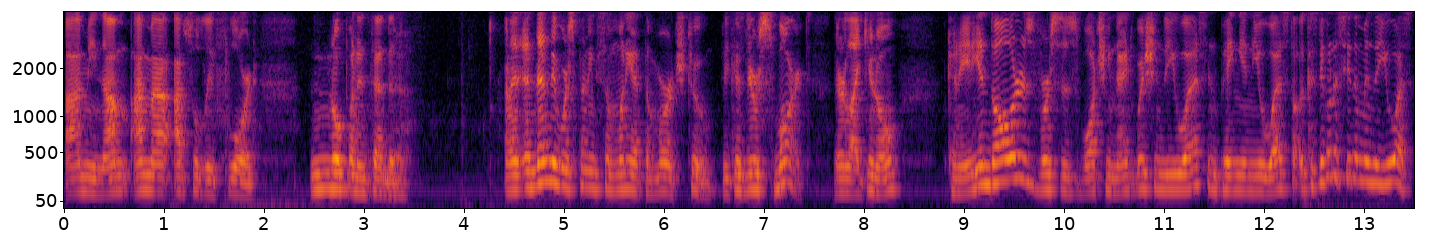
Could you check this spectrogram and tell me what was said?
I mean, I'm I'm absolutely floored. No pun intended. Yeah. And, and then they were spending some money at the merch too because they're smart. They're like, you know, Canadian dollars versus watching Nightwish in the US and paying in US dollars because they're going to see them in the US.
